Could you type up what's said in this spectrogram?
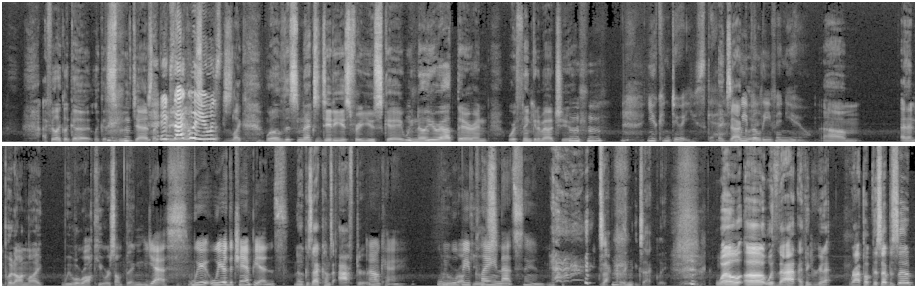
I feel like like a like a smooth jazz like Exactly, it was- It's like, well, this next ditty is for Yusuke. We know you're out there, and we're thinking about you. Mhm. You can do it, Yusuke. Exactly. We believe in you. Um, and then put on like "We Will Rock You" or something. Yes, we we are the champions. No, because that comes after. Okay, we, We Will will be is- playing that soon. exactly, exactly. Well, uh, with that, I think we're gonna wrap up this episode.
